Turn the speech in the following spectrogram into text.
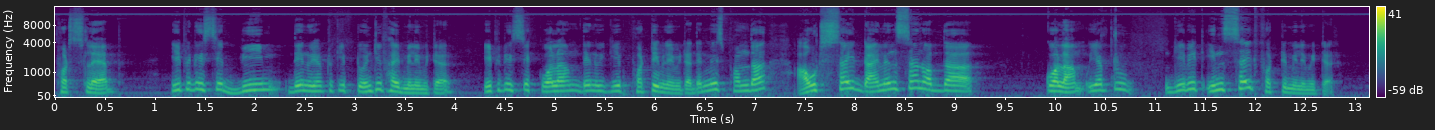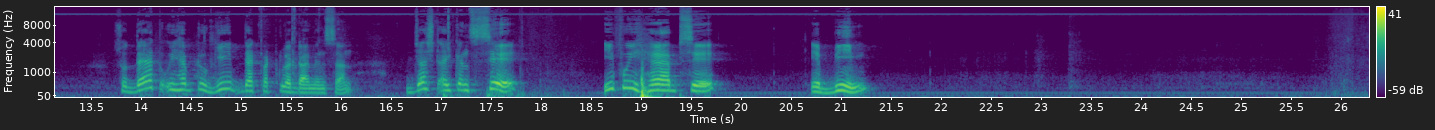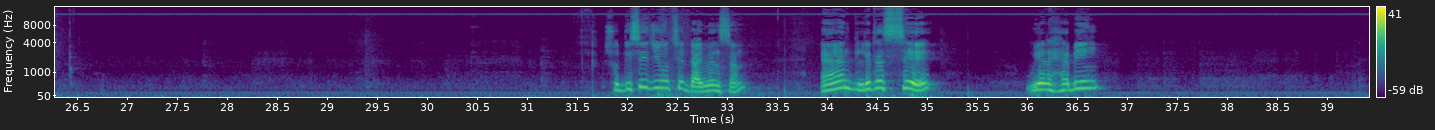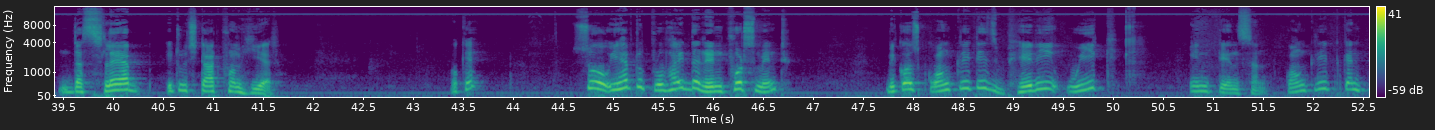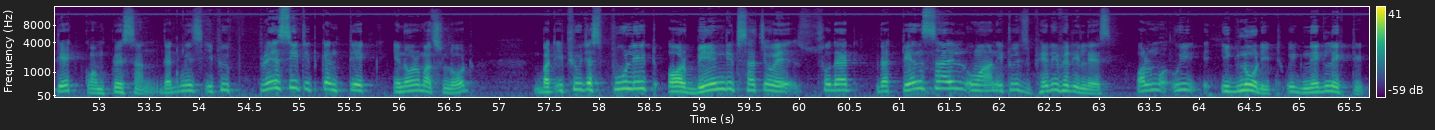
for slab. If it is a beam, then we have to keep 25 millimeter. If it is a column, then we give 40 millimeter. That means, from the outside dimension of the column, we have to give it inside 40 millimeter. So, that we have to give that particular dimension. Just I can say, if we have say a beam So, this is your say dimension and let us say we are having the slab it will start from here. Okay. So, we have to provide the reinforcement because concrete is very weak in tension. Concrete can take compression. That means if you press it, it can take enormous load. But if you just pull it or bend it such a way so that the tensile one it is very very less almost we ignore it we neglect it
